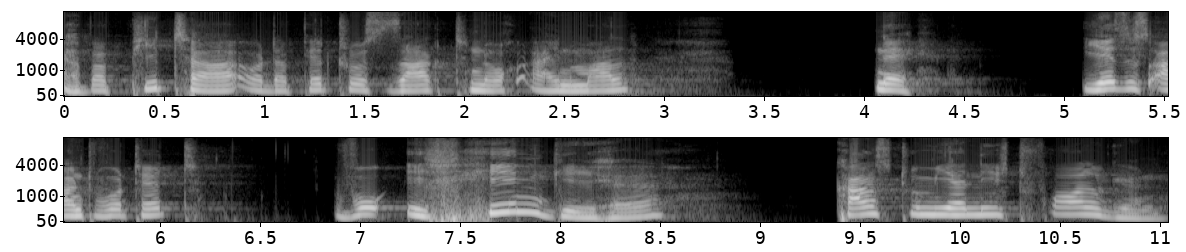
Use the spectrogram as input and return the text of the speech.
Aber Peter oder Petrus sagt noch einmal, Nee, Jesus antwortet, wo ich hingehe, kannst du mir nicht folgen.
